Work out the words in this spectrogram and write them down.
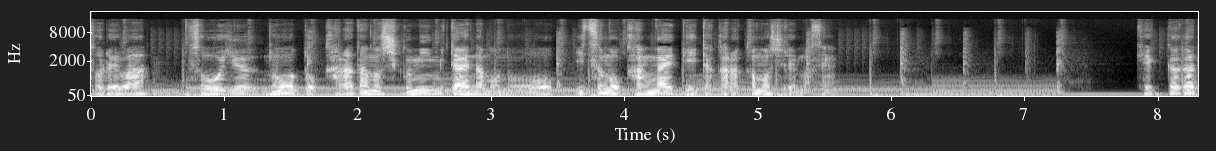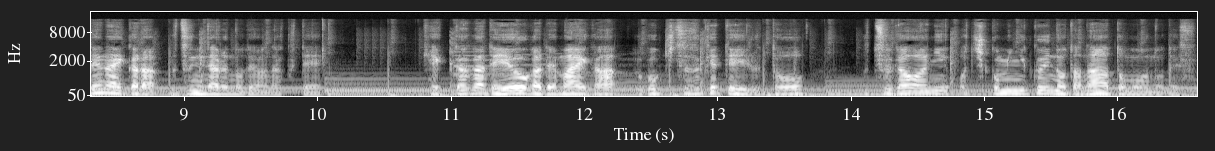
それはそういう脳と体の仕組みみたいなものをいつも考えていたからかもしれません。結果が出ないから鬱になるのではなくて結果が出ようが出まいが動き続けているとうつ側に落ち込みにくいのだなぁと思うのです。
